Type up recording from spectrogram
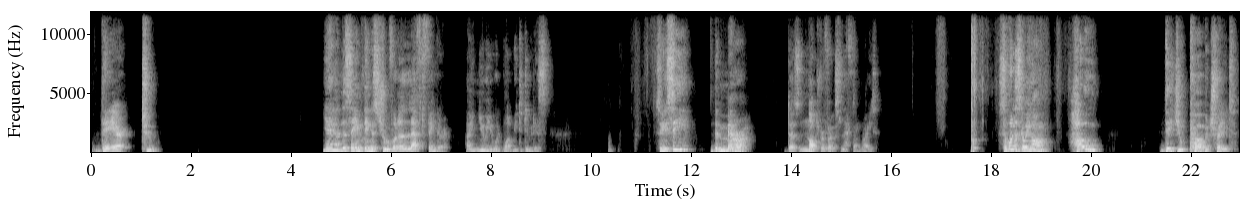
there too. Yeah, and the same thing is true for the left finger. I knew you would want me to do this. So you see, the mirror does not reverse left and right. So what is going on? How did you perpetrate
